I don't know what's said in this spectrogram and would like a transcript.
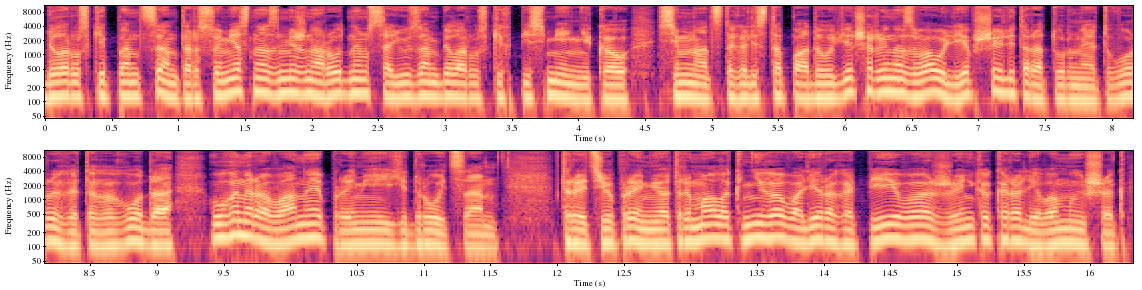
Беларускі пэн-цэнтр сумесна з міжнародным саюзам беларускіх пісьменнікаў. 17 лістапада ўвечары назваў лепшыя літаратурныя творы гэтага года уганараваныя прэміі гідройца. Трэцюю прэмію атрымала кніга валера гапеева женька каралева мышак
